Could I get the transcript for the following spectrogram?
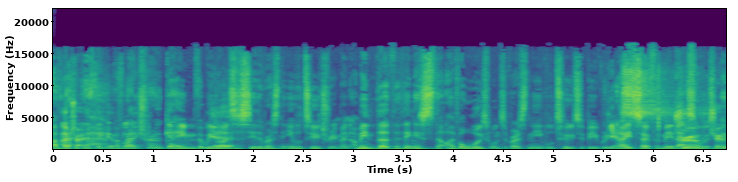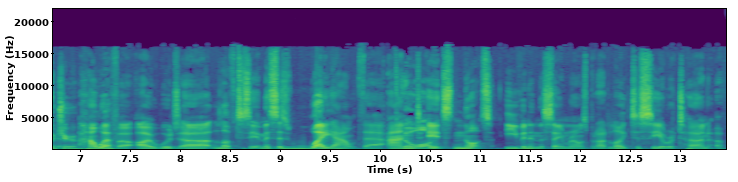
I'm re- trying to think a of like retro game that we'd Yeah. like to see the Resident Evil 2 treatment. I mean, the, the thing is that I've always wanted Resident Evil 2 to be remade. So for me, that's True, always true, big- true. However, I would uh, love to see, and this is way out there, and Go on. it's not even in the same realms, but I'd like to see a return of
